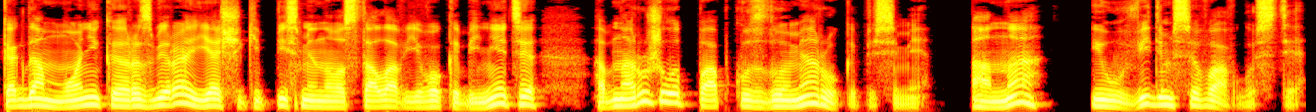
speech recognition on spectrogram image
когда Моника, разбирая ящики письменного стола в его кабинете, обнаружила папку с двумя рукописями. Она и «Увидимся в августе».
